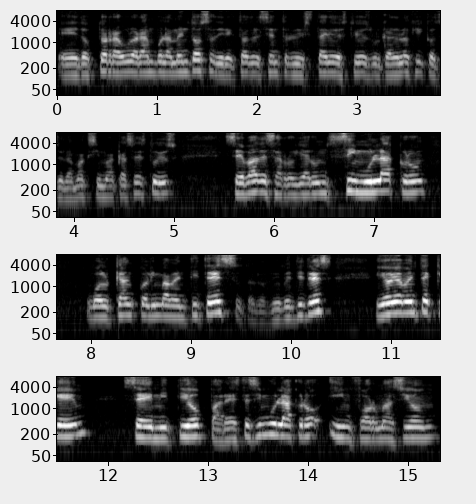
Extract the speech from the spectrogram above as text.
eh, doctor Raúl Arámbula Mendoza, director del Centro Universitario de Estudios Vulcanológicos de la máxima casa de estudios, se va a desarrollar un simulacro Volcán Colima 23, 2023, y obviamente que se emitió para este simulacro información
